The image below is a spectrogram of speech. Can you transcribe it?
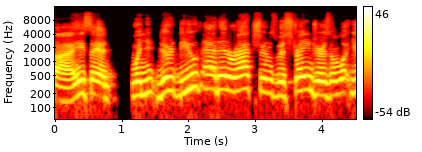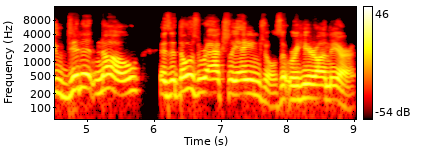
Uh, he's saying, when you, you've had interactions with strangers, and what you didn't know is that those were actually angels that were here on the earth.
